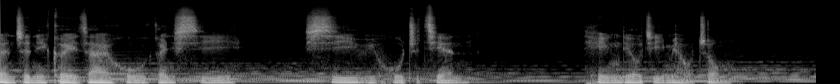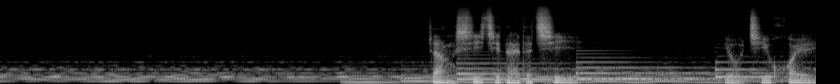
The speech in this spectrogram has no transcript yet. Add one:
甚至你可以在呼跟吸、吸与呼之间停留几秒钟，让吸进来的气有机会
